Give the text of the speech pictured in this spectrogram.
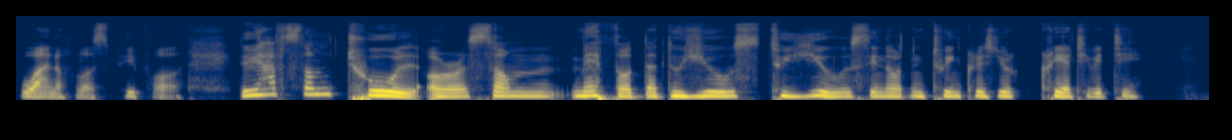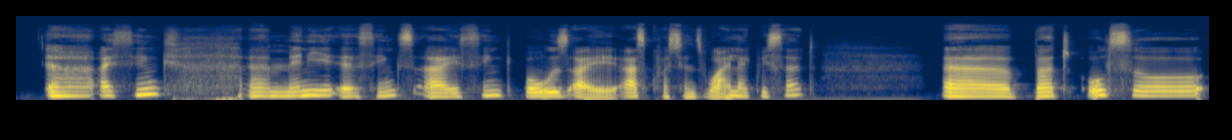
one of those people. Do you have some tool or some method that you use to use in order to increase your creativity? Uh, I think uh, many uh, things. I think always I ask questions why, like we said, uh, but also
